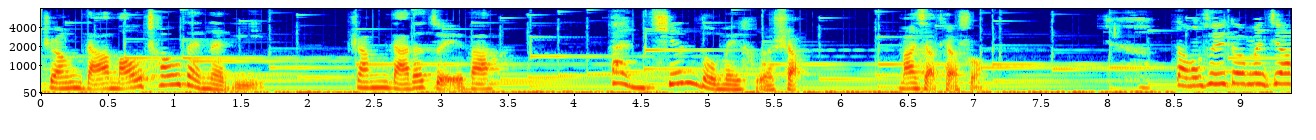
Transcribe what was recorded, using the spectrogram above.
张达、毛超在那里，张达的嘴巴半天都没合上。马小跳说：“唐飞他们家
